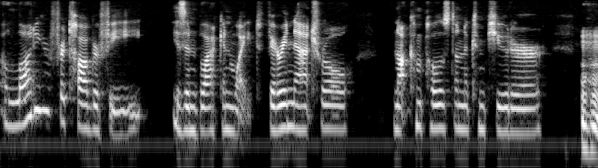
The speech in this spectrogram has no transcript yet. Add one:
a lot of your photography is in black and white, very natural, not composed on a computer. hmm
